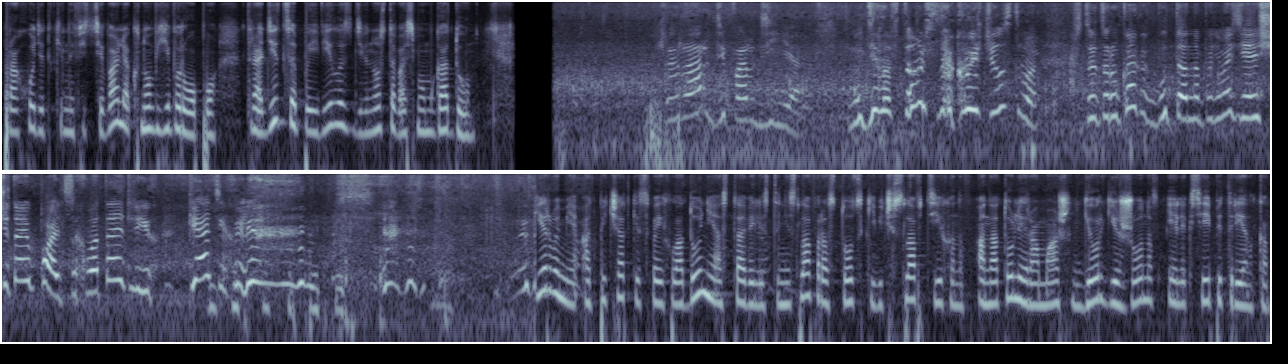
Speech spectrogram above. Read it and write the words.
проходит кинофестиваль «Окно в Европу». Традиция появилась в 1998 году. Жерар Депардье. Но дело в том, что такое чувство, что эта рука, как будто она, понимаете, я считаю пальцы, хватает ли их, пять их или... Первыми отпечатки своих ладоней оставили Станислав Ростоцкий, Вячеслав Тихонов, Анатолий Ромашин, Георгий Жонов и Алексей Петренко.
